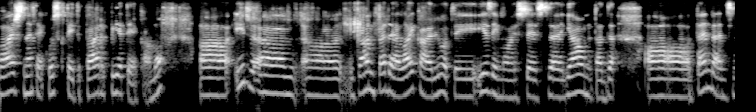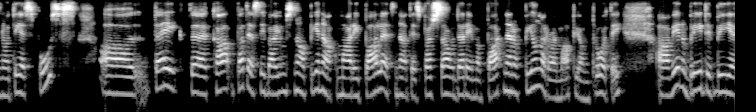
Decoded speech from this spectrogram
vairs netiek uzskatīta par pietiekamu. Ir gan pēdējā laikā ir ļoti iezīmojusies jauna tāda tendence no tiesas puses teikt, ka patiesībā jums nav pienākumā arī pārliecināties par savu darījuma partneru pilnvarojumu apjomu. Proti, vienu brīdi bija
